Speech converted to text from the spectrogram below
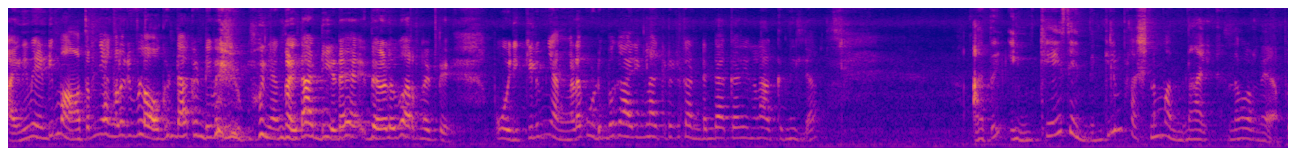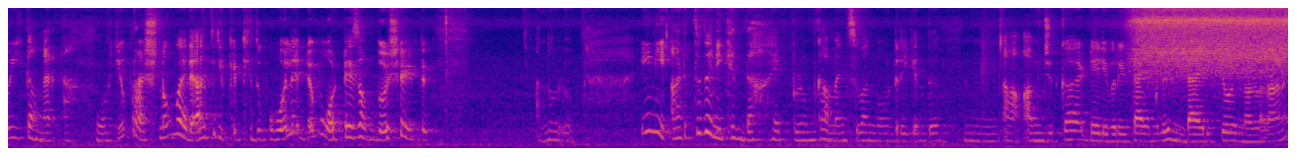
അതിന് വേണ്ടി മാത്രം ഞങ്ങളൊരു വ്ളോഗ് ഉണ്ടാക്കേണ്ടി വരും. ഞങ്ങളുടെ അടിയുടെ ഇതുകൾ പറഞ്ഞിട്ട്. അപ്പോൾ ഒരിക്കലും ഞങ്ങളുടെ കുടുംബ കാര്യങ്ങളാക്കിയിട്ട് ഒരു കണ്ടന്റ് ആക്കാൻ ഞങ്ങൾ ആക്കുന്നില്ല അത് ഇൻ കേസ് എന്തെങ്കിലും പ്രശ്നം വന്നാൽ എന്ന് പറഞ്ഞത്. അപ്പോൾ ഈ അങ്ങനെ ഒരു പ്രശ്നവും വരാതിരിക്കട്ടെ. ഇതുപോലെ എന്റെ പോട്ടെ സന്തോഷമായിട്ട് എന്നുള്ളൂ ഇനി അടുത്തത് എനിക്കെന്താ എപ്പോഴും കമൻസ് വന്നുകൊണ്ടിരിക്കുന്നത്? അംജുക്ക ഡെലിവറി ടൈമിൽ ഉണ്ടായിരിക്കുമോ എന്നുള്ളതാണ്.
